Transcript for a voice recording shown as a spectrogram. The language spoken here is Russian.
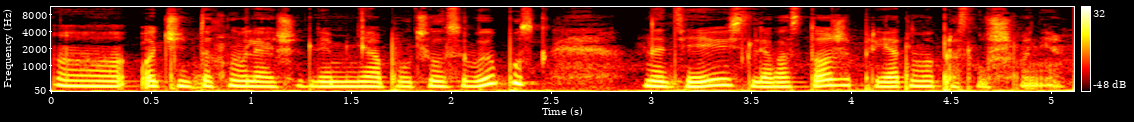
Очень вдохновляющий для меня получился выпуск. Надеюсь, для вас тоже приятного прослушивания.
